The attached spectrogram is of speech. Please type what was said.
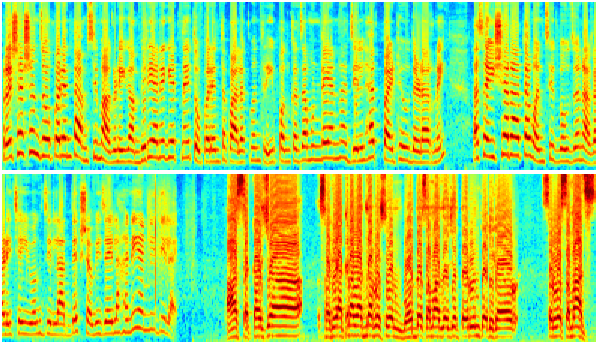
प्रशासन जोपर्यंत आमची मागणी गांभीर्याने घेत नाही तोपर्यंत पालकमंत्री पंकजा मुंडे यांना जिल्ह्यात पाय ठेवू देणार नाही असा इशारा आता वंचित बहुजन आघाडीचे युवक जिल्हाध्यक्ष विजय लहाने यांनी दिलाय. आज सकाळच्या साडे अकरा वाजल्यापासून बौद्ध समाजाचे तरुण त्या ठिकाणावर सर्व समाज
